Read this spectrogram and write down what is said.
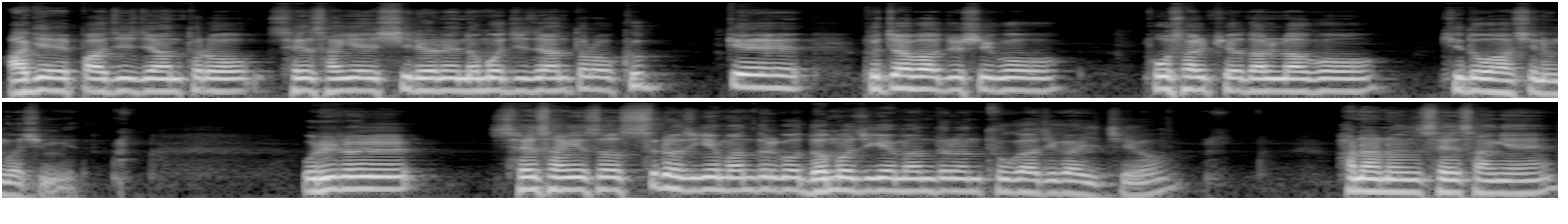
악에 빠지지 않도록 세상의 시련에 넘어지지 않도록 굳게 붙잡아 주시고 보살펴 달라고 기도하시는 것입니다. 우리를 세상에서 쓰러지게 만들고 넘어지게 만드는 두 가지가 있지요. 하나는 세상의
